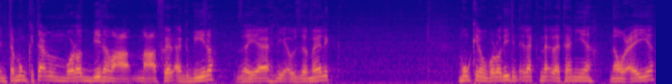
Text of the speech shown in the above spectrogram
أنت ممكن تعمل مباراة كبيرة مع مع فرقة كبيرة زي أهلي أو زمالك. ممكن المباراة دي تنقلك نقلة تانية نوعية.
